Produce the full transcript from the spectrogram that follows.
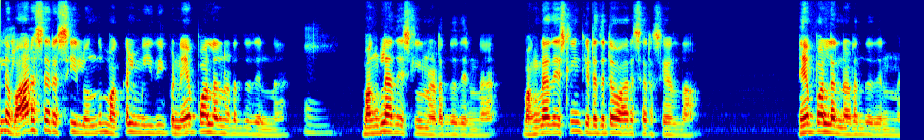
இல்ல வாரிசு அரசியல் வந்து மக்கள் மீது இப்ப நேபாளில் நடந்தது என்ன? பங்களாதேஷ்ல நடந்தது என்ன? பங்களாதேஷ்லயும் கிட்டத்தட்ட வாரிசு அரசியல் தான். நேபாளில் நடந்தது என்ன?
